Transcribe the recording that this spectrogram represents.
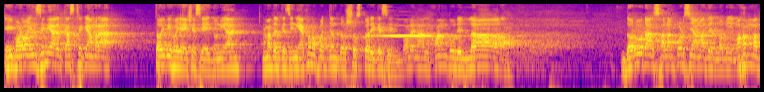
এই বড় ইঞ্জিনিয়ারের কাছ থেকে আমরা তৈরি হয়ে এসেছি এই দুনিয়ায়। আমাদেরকে যিনি এখনও পর্যন্ত সুস্থ রেখেছেন, বলেন, আলহামদুলিল্লাহ। দরদ আর সালাম পড়ছি আমাদের নবী মোহাম্মদ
